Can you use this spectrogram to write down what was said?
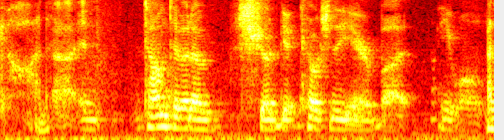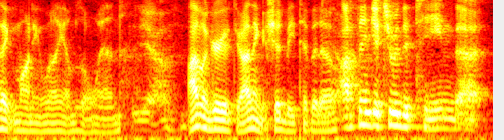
God. Uh, and Tom Thibodeau should get Coach of the Year, but he won't. I think Monty Williams will win. Yeah. I'm agree with you. I think it should be Thibodeau. I think it's with the team that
